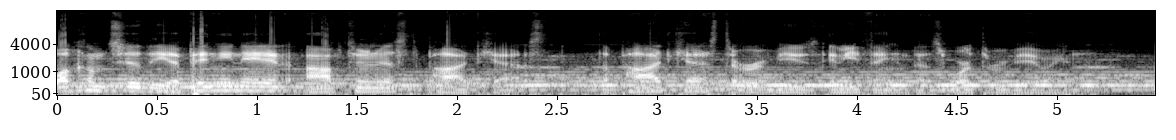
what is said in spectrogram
Welcome to the Opinionated Optimist Podcast, the podcast that reviews anything that's worth reviewing.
